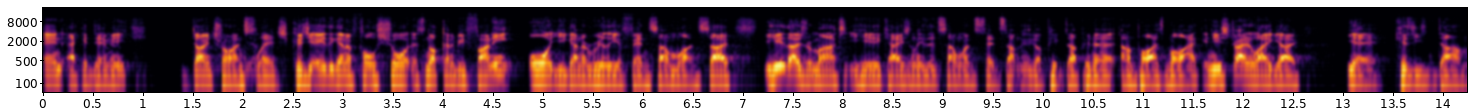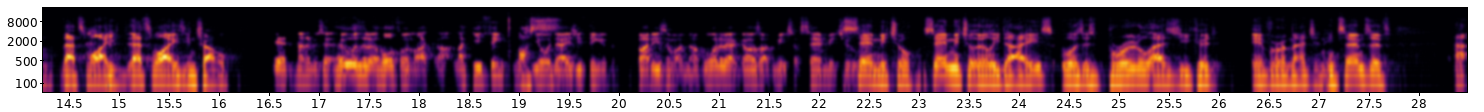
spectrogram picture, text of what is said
and academic, don't try and sledge because you're either going to fall short, it's not going to be funny, or you're going to really offend someone. So you hear those remarks that you hear occasionally that someone said something that got picked up in an umpire's mic, and you straight away go, "Yeah, because he's dumb. That's why. He, that's why he's in trouble." Yeah, hundred percent. Who was it at Hawthorn? Like, uh, like you think oh, your days, you think of buddies and whatnot. But what about guys like Mitch, like Sam Mitchell? Sam Mitchell. Sam Mitchell, early days was as brutal as you could ever imagine in terms of uh,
